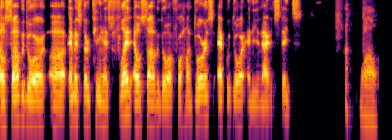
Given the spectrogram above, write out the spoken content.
El Salvador, uh, MS-13 has fled El Salvador for Honduras, Ecuador, and the United States. Wow.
